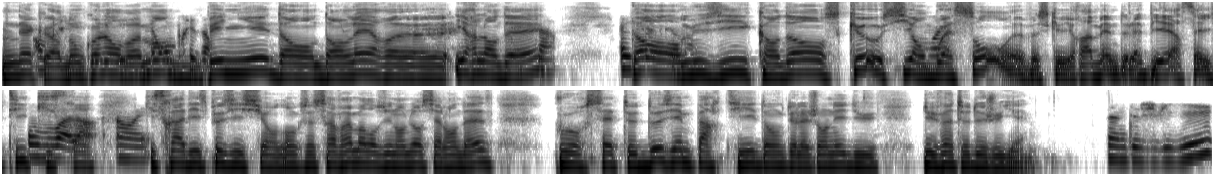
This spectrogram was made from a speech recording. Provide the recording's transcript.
D'accord. Donc plus, on vraiment baigné dans, dans l'air euh, irlandais. Tant en musique, en danse, que aussi en Ouais. boisson, euh, parce qu'il y aura même de la bière celtique qui Voilà, sera ouais. qui sera à disposition. Donc ce sera vraiment dans une ambiance irlandaise pour cette deuxième partie donc de la journée du du 22 juillet. 22 juillet.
